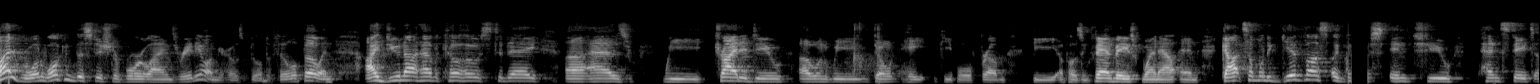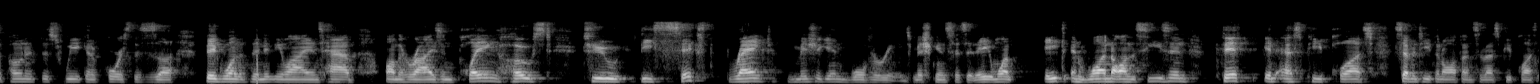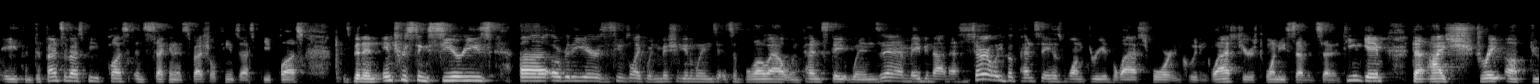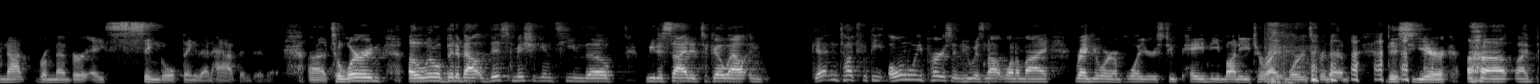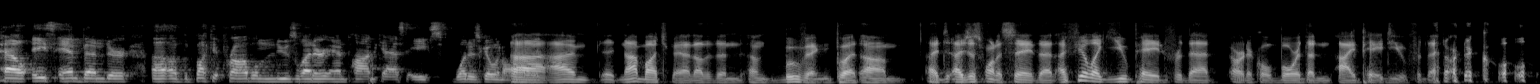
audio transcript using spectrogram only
Hi, everyone. Welcome to this edition of Roar Lions Radio. I'm your host, Bill DiFilippo, and I do not have a co host today uh, as we try to do uh, when we don't hate people from the opposing fan base. Went out and got someone to give us a glimpse into Penn State's opponent this week. And of course, this is a big one that the Nittany Lions have on the horizon, playing host to the sixth ranked Michigan Wolverines. Michigan sits at 8 1 eight and one on the season, fifth in SP plus, 17th in offensive SP plus, eighth in defensive SP plus, and second in special teams SP plus. It's been an interesting series uh, over the years. It seems like when Michigan wins, it's a blowout. When Penn State wins, eh, maybe not necessarily, but Penn State has won three of the last four, including last year's 27-17 game that I straight up do not remember a single thing that happened in it. Uh, to learn a little bit about this Michigan team, though, we decided to go out and get in touch with the only person who is not one of my regular employers to pay me money to write words for them this year. Uh, my pal Ace Anbender uh, of the Bucket Problem newsletter and podcast. Ace, what is going on? Uh, I'm not much, man, other than um, moving. But um, I, I just want to say that I feel like you paid for that article more than I paid you for that article.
